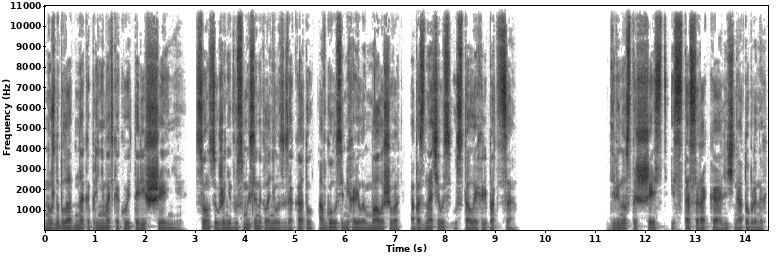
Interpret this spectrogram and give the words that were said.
Нужно было, однако, принимать какое-то решение. Солнце уже недвусмысленно клонилось к закату, а в голосе Михаила Малышева обозначилась усталая хрипотца. 96 из 140 лично отобранных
